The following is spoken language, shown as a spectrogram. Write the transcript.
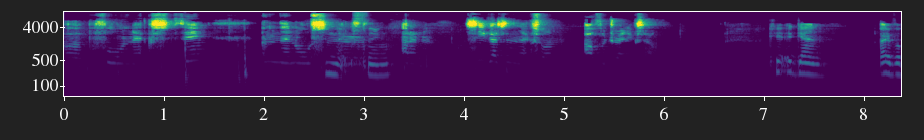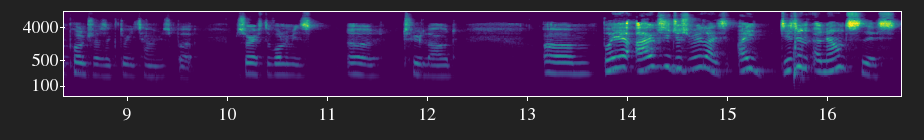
uh, before next thing. And then also, Next thing. I don't know. See you guys in the next one. Alpha Draynix out. Okay, again, I've apologized like three times, but I'm sorry if the volume is uh too loud. Um, but yeah, I actually just realized I didn't announce this,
